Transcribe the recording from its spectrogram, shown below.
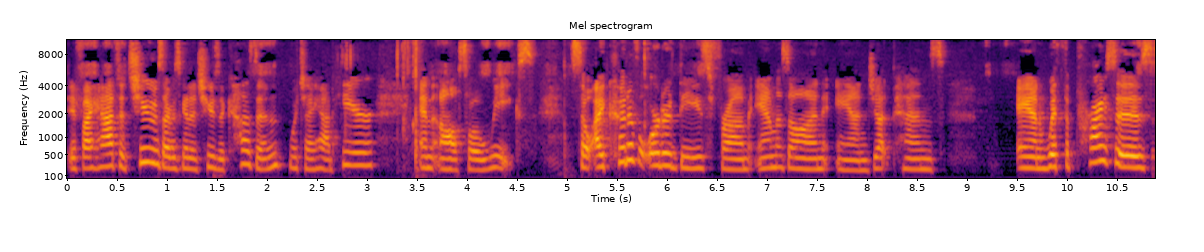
if I had to choose, I was going to choose a cousin, which I had here, and then also a Weeks. So I could have ordered these from Amazon and JetPens. And with the prices,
